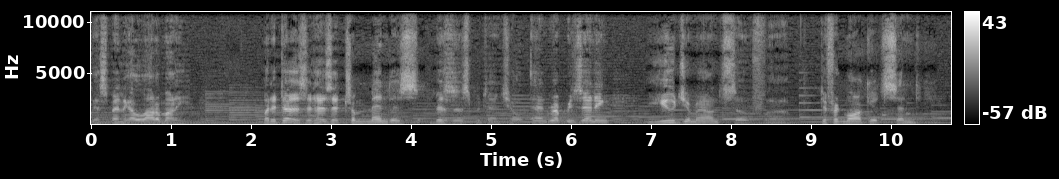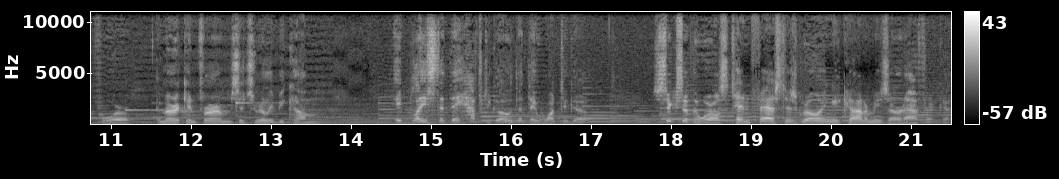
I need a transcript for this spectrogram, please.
They're spending a lot of money. But it does. It has a tremendous business potential and representing huge amounts of uh, different markets. And for American firms, it's really become a place that they have to go, that they want to go. Six of the world's 10 fastest growing economies are in Africa.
